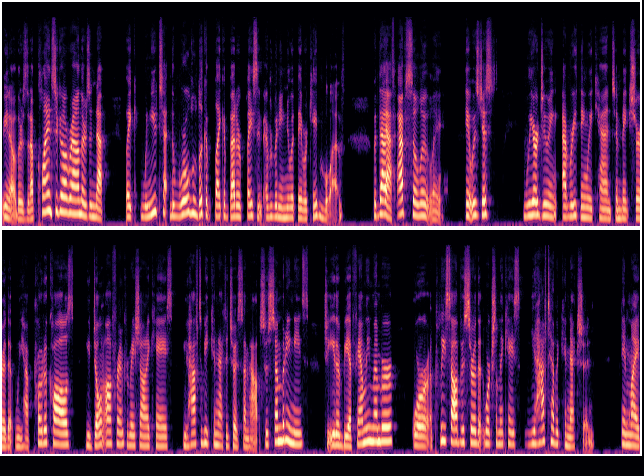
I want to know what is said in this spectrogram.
You know, there's enough clients to go around. There's enough. Like when you, te- the world would look like a better place if everybody knew what they were capable of. But that's yeah, absolutely. It was just, we are doing everything we can to make sure that we have protocols. You don't offer information on a case. You have to be connected to it somehow. So somebody needs to either be a family member or a police officer that works on the case. You have to have a connection. In my,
